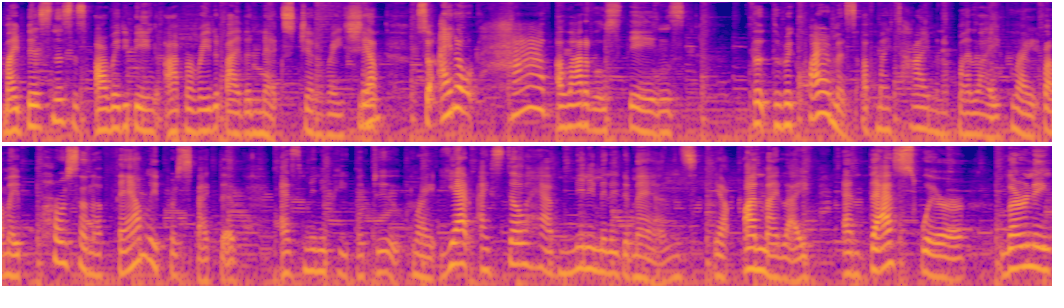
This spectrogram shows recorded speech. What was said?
My business is already being operated by the next generation. Yep. So I don't have a lot of those things, the, the requirements of my time and of my life Right. from a personal family perspective as many people do. Right. Yet I still have many, many demands Yep. on my life. And that's where learning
